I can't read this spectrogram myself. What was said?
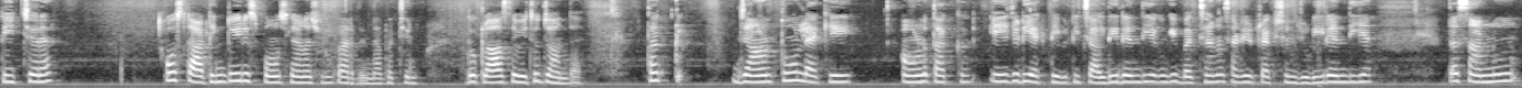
ਟੀਚਰ ਹੈ, ਉਹ ਸਟਾਰਟਿੰਗ ਤੋਂ ਹੀ ਰਿਸਪੌਂਸ ਲੈਣਾ ਸ਼ੁਰੂ ਕਰ ਦਿੰਦਾ ਬੱਚੇ ਨੂੰ, ਜਦੋਂ ਕਲਾਸ ਦੇ ਵਿੱਚ ਉਹ ਜਾਂਦਾ ਤਾਂ ਜਾਣ ਤੋਂ ਲੈ ਕੇ ਆਉਣ ਤੱਕ ਇਹ ਜਿਹੜੀ ਐਕਟੀਵਿਟੀ ਚੱਲਦੀ ਰਹਿੰਦੀ ਹੈ, ਕਿਉਂਕਿ ਬੱਚਿਆਂ ਨਾਲ ਸਾਡੀ ਅਟਰੈਕਸ਼ਨ ਜੁੜੀ ਰਹਿੰਦੀ ਹੈ, ਤਾਂ ਸਾਨੂੰ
